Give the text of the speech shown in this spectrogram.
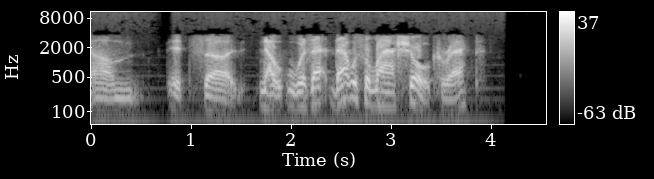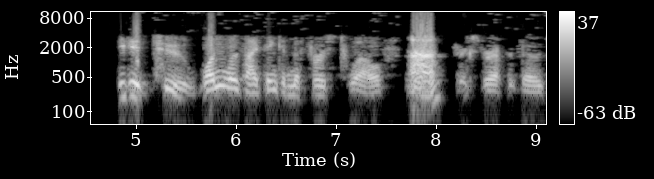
Um, it's uh, now was that that was the last show, correct? He did two. One was, I think, in the first 12 Uh-huh. Trickster episodes,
